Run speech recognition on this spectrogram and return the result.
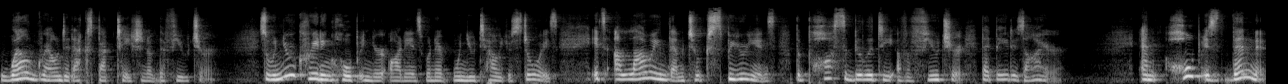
well-grounded expectation of the future. So when you're creating hope in your audience whenever, when you tell your stories, it's allowing them to experience the possibility of a future that they desire. And hope is then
